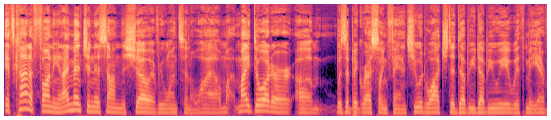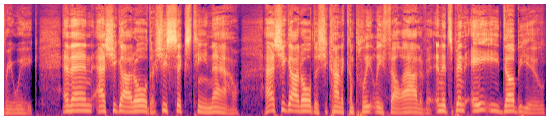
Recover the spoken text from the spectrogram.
It's kind of funny, and I mention this on the show every once in a while. My, my daughter um, was a big wrestling fan. She would watch the WWE with me every week. And then as she got older, she's 16 now. As she got older, she kind of completely fell out of it. And it's been AEW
